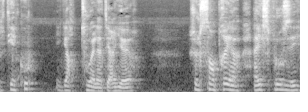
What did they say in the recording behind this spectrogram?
Il tient coup Il garde tout à l'intérieur. Je le sens prêt à, à exploser.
